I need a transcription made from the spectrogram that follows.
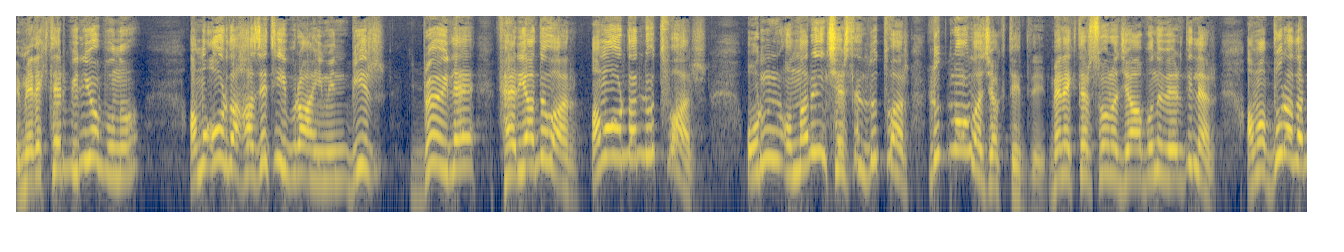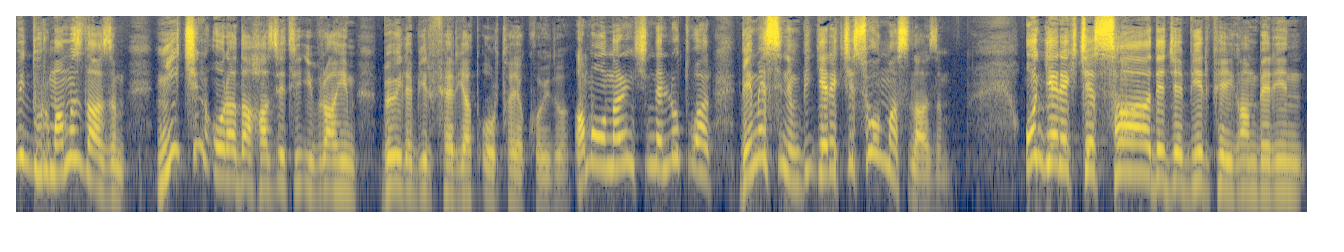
E melekler biliyor bunu. Ama orada Hazreti İbrahim'in bir böyle feryadı var. Ama orada lut var. Onun, onların içerisinde Lut var. Lut ne olacak dedi. Melekler sonra cevabını verdiler. Ama burada bir durmamız lazım. Niçin orada Hazreti İbrahim böyle bir feryat ortaya koydu? Ama onların içinde Lut var demesinin bir gerekçesi olması lazım. O gerekçe sadece bir peygamberin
